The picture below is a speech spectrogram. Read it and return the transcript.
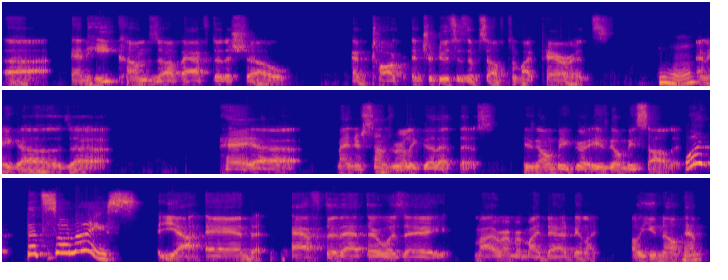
Uh, and he comes up after the show and talk introduces himself to my parents hmm and he goes, uh, "Hey, uh, man, your son's really good at this. He's gonna be great. He's gonna be solid." What? That's so nice. Yeah. And after that, there was a. My, I remember my dad being like, "Oh, you know him?"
